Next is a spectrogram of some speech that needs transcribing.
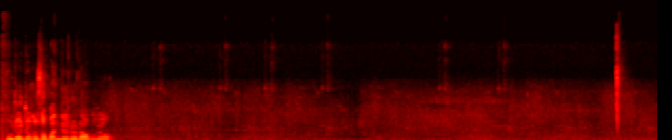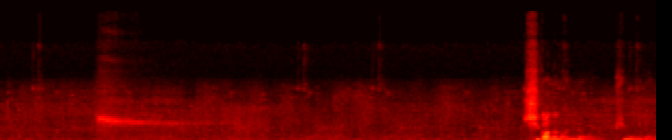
보조 주문서 만들으라고요? 시간은 아니잖아. 비용이잖아.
